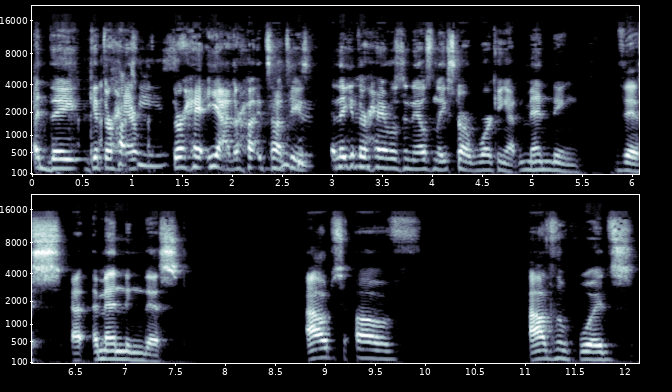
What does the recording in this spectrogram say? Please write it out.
and they get their ha- their ha- yeah their it's hutties, and they get their hammers and nails, and they start working at mending this, at amending this. Out of out of the woods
